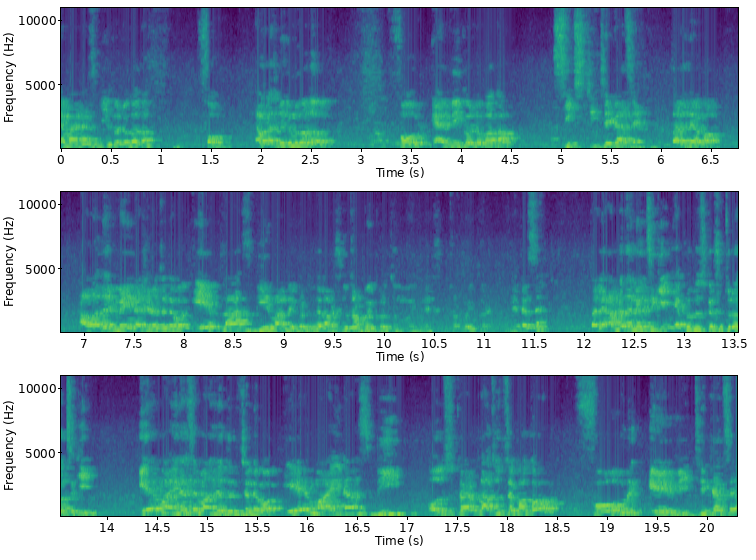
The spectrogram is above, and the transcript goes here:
এ মাইনাস বি কত? Four A minus B equal কত? ফোর এ বি ইকুয়াল কত? সিক্সটি ঠিক আছে? তাহলে দেখো, আমাদের মেইন আছে হচ্ছে দেখো এ প্লাস বি এর মান বের করতে তাহলে আমরা সূত্র প্রয়োগ করতে হবে এখানে, সূত্র প্রয়োগ করে। ঠিক আছে? তাহলে আমরা জানি হচ্ছে কি এ প্লাস স্কয়ার সূত্র হচ্ছে কি? এ মাইনাস এর মান যেটা দিচ্ছে দেখো A minus B whole square plus হচ্ছে কত? ফোর এ বি ঠিক আছে?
